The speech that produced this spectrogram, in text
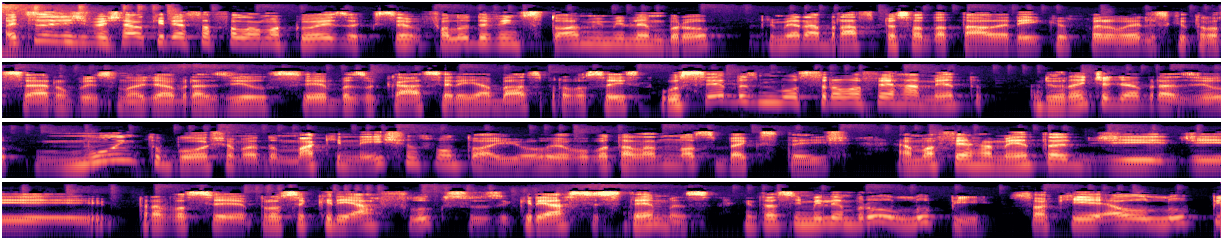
Antes da gente fechar, eu queria só falar uma coisa, que você falou do Event Storm e me lembrou. Primeiro abraço pro pessoal da Tower aí, que foram eles que trouxeram pro Isso no Dia Brasil, Sebas, o Cácer aí, abraço para vocês. O Sebas me mostrou uma ferramenta durante a Dia Brasil, muito boa, chamada Machinations.io, eu vou botar lá no nosso backstage. É uma ferramenta de, de para você para você criar fluxos e criar sistemas. Então assim, me lembrou o Loop, só que é o Loop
